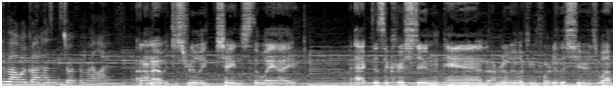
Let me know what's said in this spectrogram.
about what God has in store for my life. I don't know, it just really changed the way I act as a Christian, and I'm really looking forward to this year as well.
